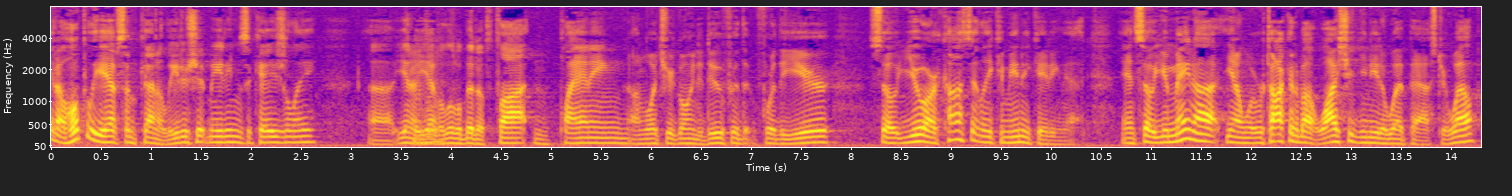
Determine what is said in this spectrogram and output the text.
you know hopefully you have some kind of leadership meetings occasionally. Uh, you know, you have a little bit of thought and planning on what you're going to do for the for the year. So you are constantly communicating that. And so you may not, you know, when we're talking about why should you need a web pastor? Well,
